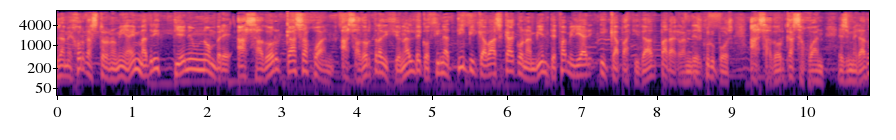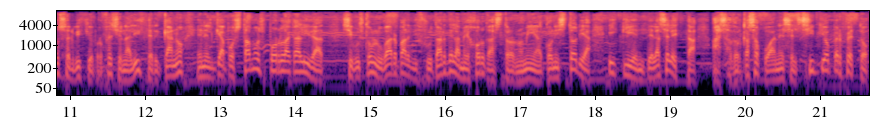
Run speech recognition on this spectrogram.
La mejor gastronomía en Madrid tiene un nombre, Asador Casa Juan, asador tradicional de cocina típica vasca con ambiente familiar y capacidad para grandes grupos. Asador Casa Juan, esmerado servicio profesional y cercano en el que apostamos por la calidad. Si busca un lugar para disfrutar de la mejor gastronomía con historia y clientela selecta, Asador Casa Juan es el sitio perfecto.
